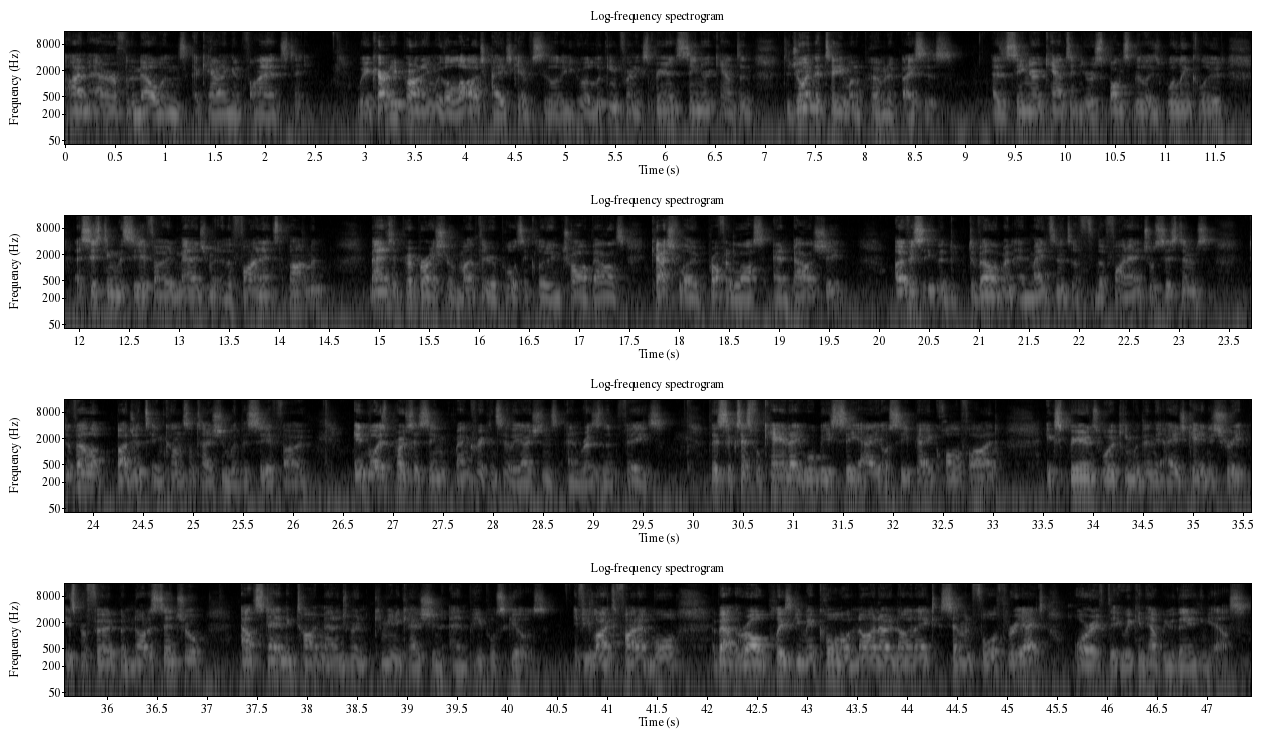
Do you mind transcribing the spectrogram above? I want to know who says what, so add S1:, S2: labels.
S1: I'm Aaron from the Melbourne's Accounting and Finance team. We are currently partnering with a large aged care facility who are looking for an experienced senior accountant to join the team on a permanent basis. As a senior accountant, your responsibilities will include assisting the CFO in management of the finance department, manage the preparation of monthly reports including trial balance, cash flow, profit and loss, and balance sheet, oversee the development and maintenance of the financial systems, develop budgets in consultation with the CFO, invoice processing, bank reconciliations, and resident fees. The successful candidate will be CA or CPA qualified. Experience working within the aged care industry is preferred but not essential. Outstanding time management, communication, and people skills. If you'd like to find out more about the role, please give me a call on 9098 7438 or if we can help you with anything else.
